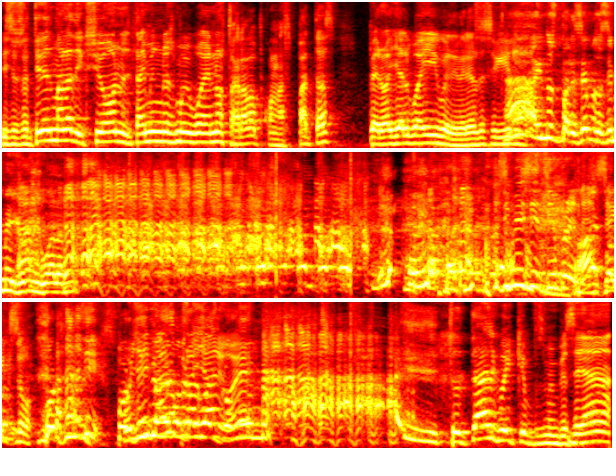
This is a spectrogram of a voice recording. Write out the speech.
Dice, o sea, tienes mala adicción, el timing no es muy bueno, está grabado con las patas, pero hay algo ahí, güey, deberías de seguir. Ah, ahí nos parecemos, así me dijeron igual a mí. Así me dicen siempre en el Ay, sexo. por fin- Así, por Oye, fin malo, pero hay algo ¿eh? Total, güey, que pues me empecé a,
